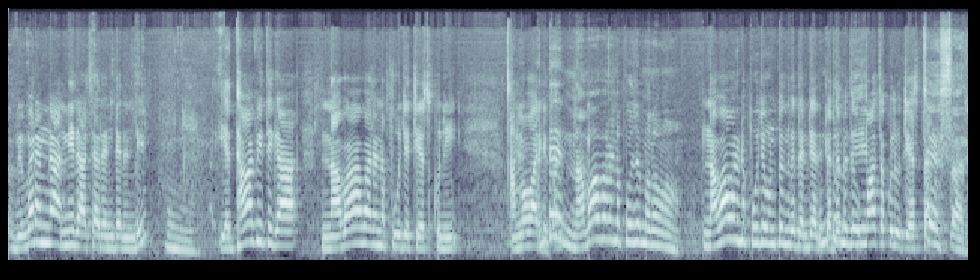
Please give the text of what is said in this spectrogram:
వివరంగా అన్ని రాశారంటేనండి. యథావిధిగా నవావరణ పూజ చేసుకుని అమ్మవారికి నవావరణ పూజ మనం నవావరణ పూజ ఉంటుంది కదండి అది పెద్ద పెద్ద. ఉపాసకులు చేస్తారు.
